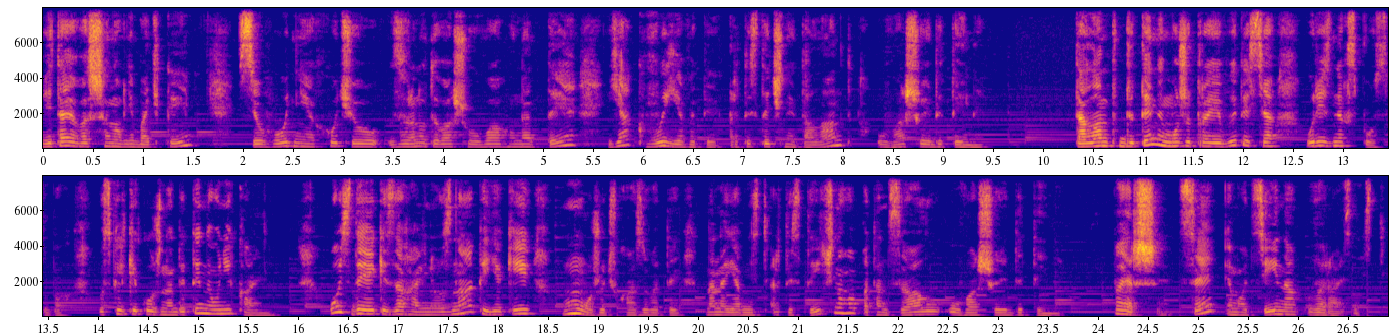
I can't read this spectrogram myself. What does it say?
Вітаю вас, шановні батьки. Сьогодні хочу звернути вашу увагу на те, як виявити артистичний талант у вашої дитини. Талант дитини може проявитися у різних способах, оскільки кожна дитина унікальна. Ось деякі загальні ознаки, які можуть вказувати на наявність артистичного потенціалу у вашої дитини. Перше це емоційна виразність.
